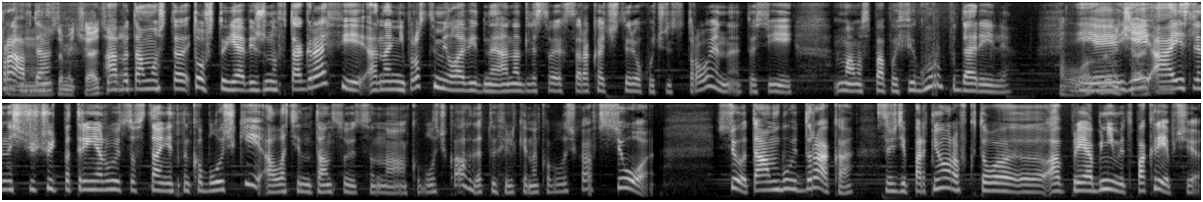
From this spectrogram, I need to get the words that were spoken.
правда. Ну, замечательно. А потому что то, что я вижу на фотографии, она не просто миловидная, она для своих 44 очень стройная. То есть ей мама с папой фигуру подарили. Вот, И ей, а если она чуть-чуть потренируется, встанет на каблучки, а латина танцуется на каблучках, да, туфельки на каблучках, все. Все, там будет драка среди партнеров, кто э, а, приобнимет покрепче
